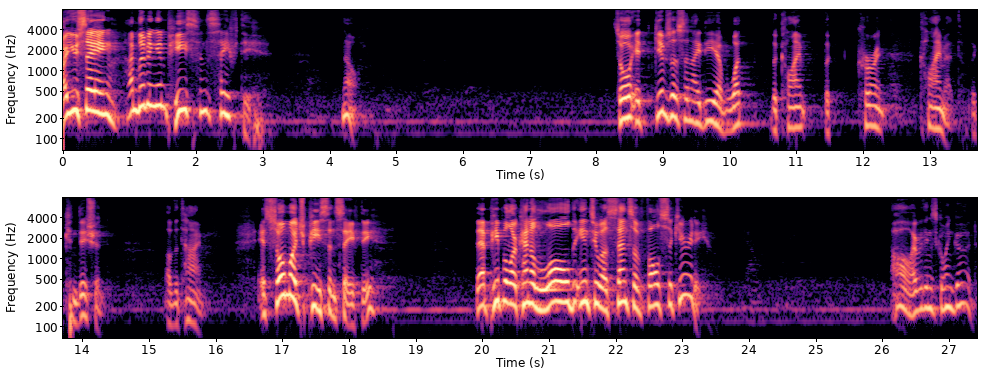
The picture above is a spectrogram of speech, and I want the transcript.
are you saying, I'm living in peace and safety? No. So it gives us an idea of what the, clim- the current climate, the condition of the time. It's so much peace and safety that people are kind of lulled into a sense of false security. Oh, everything's going good.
